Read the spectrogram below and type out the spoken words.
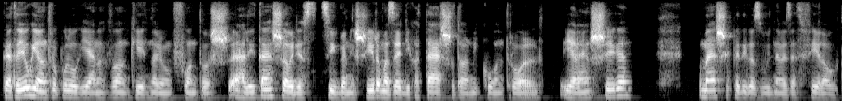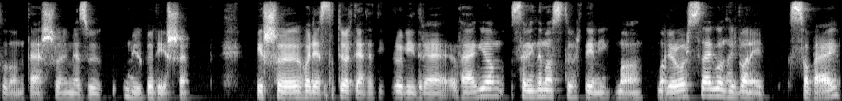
Tehát a jogi antropológiának van két nagyon fontos állítása, hogy ezt cikkben is írom, az egyik a társadalmi kontroll jelensége, a másik pedig az úgynevezett félautonóm társadalmi mező működése. És hogy ezt a történetet itt rövidre vágjam, szerintem az történik ma Magyarországon, hogy van egy szabály,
